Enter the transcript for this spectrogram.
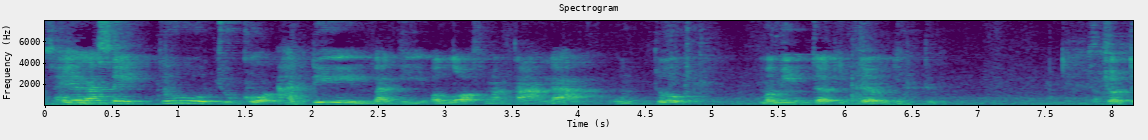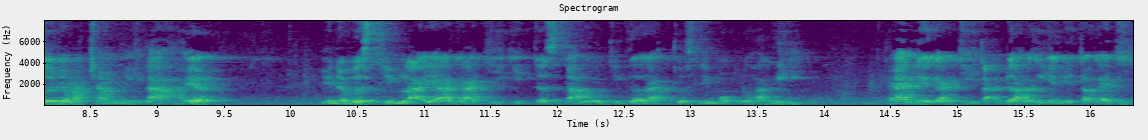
saya rasa itu cukup adil bagi Allah SWT untuk meminta kita begitu. Contohnya macam ni lah ya. Universiti Melaya gaji kita setahun 350 hari. Kan dia gaji, tak ada hari yang dia tak gaji.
